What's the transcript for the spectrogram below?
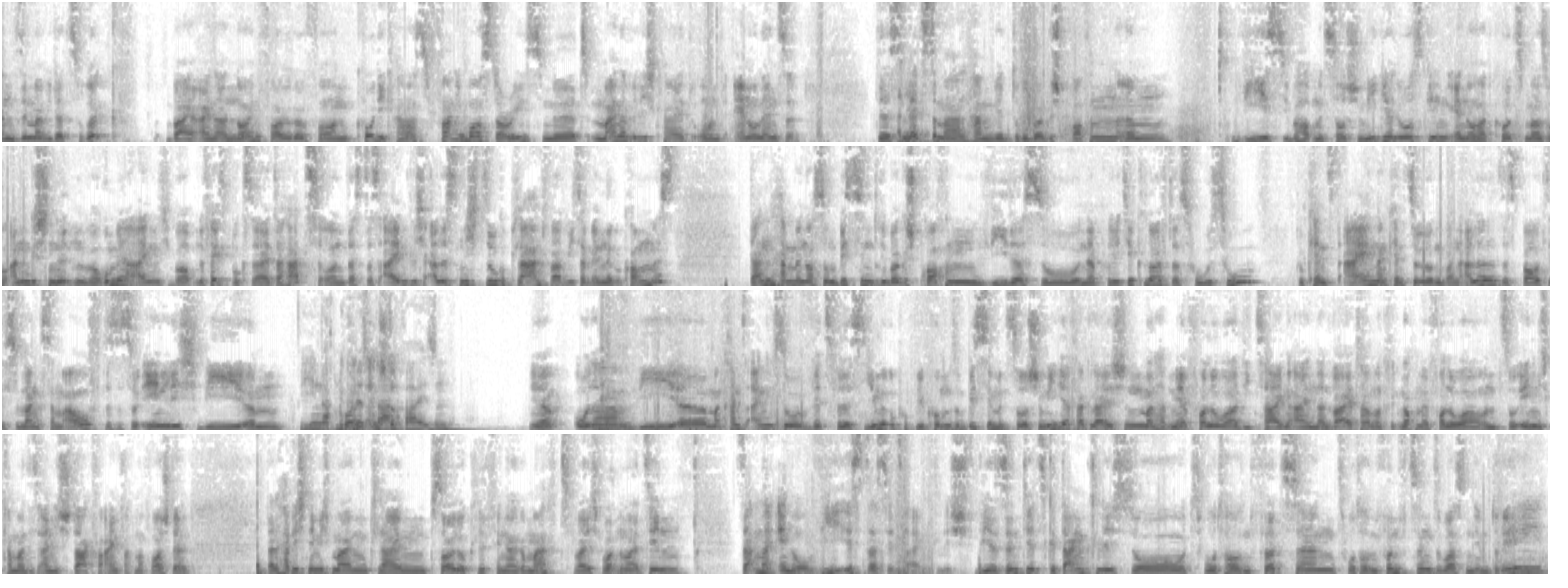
dann sind wir wieder zurück bei einer neuen Folge von Codicast Funny War Stories mit meiner Willigkeit und Anno Lenze. Das Hallo. letzte Mal haben wir darüber gesprochen, ähm, wie es überhaupt mit Social Media losging. Enno hat kurz mal so angeschnitten, warum er eigentlich überhaupt eine Facebook-Seite hat und dass das eigentlich alles nicht so geplant war, wie es am Ende gekommen ist. Dann haben wir noch so ein bisschen drüber gesprochen, wie das so in der Politik läuft, das Who is Who. Du kennst einen, dann kennst du irgendwann alle. Das baut sich so langsam auf. Das ist so ähnlich wie ähm, Wie nach Kurdistan reisen. ja, oder wie, äh, man kann es eigentlich so jetzt für das jüngere Publikum so ein bisschen mit Social Media vergleichen. Man hat mehr Follower, die zeigen einen dann weiter, man kriegt noch mehr Follower und so ähnlich kann man sich eigentlich stark vereinfacht mal vorstellen. Dann hatte ich nämlich meinen kleinen Pseudo-Cliffhanger gemacht, weil ich wollte nur mal erzählen, sag mal Enno, wie ist das jetzt eigentlich? Wir sind jetzt gedanklich so 2014, 2015, sowas in dem Dreh.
